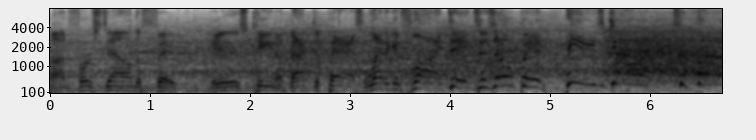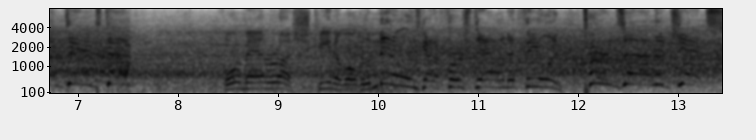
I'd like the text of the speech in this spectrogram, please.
On first down, the fake. Here's Keenum back to pass, letting it fly. Diggs is open. He's got it. Stefon Diggs down. Four-man rush. Keenum over the middle. He's got a first down to Thielen. Turns on the Jets.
